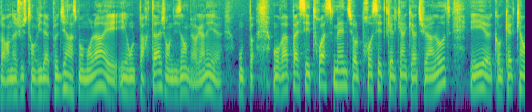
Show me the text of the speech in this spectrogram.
Bah, on a juste envie d'applaudir à ce moment-là et, on le partage en disant mais regardez euh, on, va passer trois semaines sur le procès de quelqu'un qui a tué un autre et euh, quand quelqu'un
